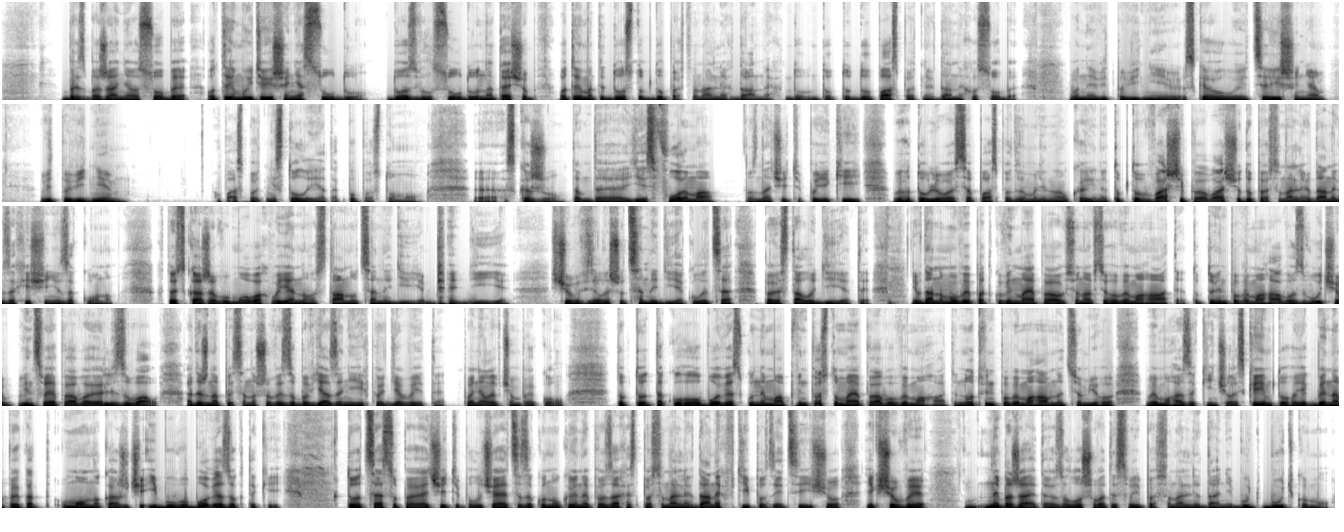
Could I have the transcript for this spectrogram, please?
без бажання особи отримують рішення суду, дозвіл суду на те, щоб отримати доступ до персональних даних, до, тобто до паспортних даних особи. Вони відповідні скеровують ці рішення, відповідні паспортні столи, я так по-простому е, скажу, там, де є форма. Значить, по якій виготовлювався паспорт громадянина України. Тобто ваші права щодо персональних даних захищені законом. Хтось скаже, в умовах воєнного стану це не діє. Діє. Що ви взяли, що це не діє, коли це перестало діяти. І в даному випадку він має право всього-навсього вимагати. Тобто він повимагав, озвучив, він своє право реалізував. А де ж написано, що ви зобов'язані їх пред'явити. Поняли, в чому прикол? Тобто такого обов'язку нема. Він просто має право вимагати. Ну, от він повимагав, на цьому його вимога закінчилась. Крім того, якби, наприклад, умовно кажучи, і був обов'язок такий, то це суперечить, виходить, закону України про захист персональних даних в тій позиції, що якщо ви не бажаєте розголошувати свої персональні дані будь- будь-кому,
